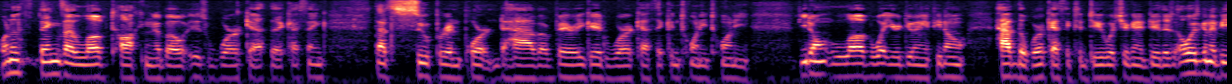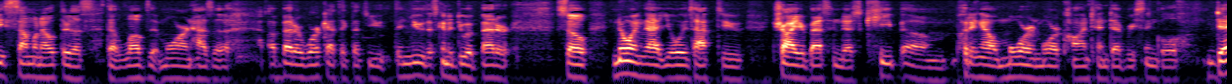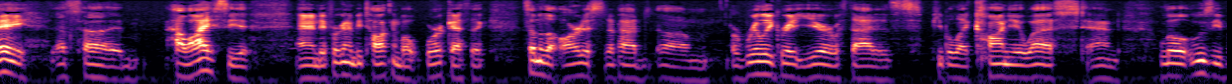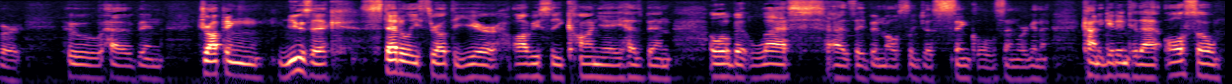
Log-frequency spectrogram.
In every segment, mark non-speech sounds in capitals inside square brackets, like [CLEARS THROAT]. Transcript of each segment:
One of the things I love talking about is work ethic. I think that's super important to have a very good work ethic in 2020. If you don't love what you're doing, if you don't have the work ethic to do what you're going to do, there's always going to be someone out there that's that loves it more and has a, a better work ethic that you than you that's going to do it better. So knowing that, you always have to try your best and just keep um, putting out more and more content every single day. That's uh, how I see it. And if we're going to be talking about work ethic, some of the artists that have had um, a really great year with that is people like Kanye West and Lil Uzi Vert, who have been dropping music steadily throughout the year. Obviously, Kanye has been a little bit less, as they've been mostly just singles, and we're gonna kind of get into that also.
